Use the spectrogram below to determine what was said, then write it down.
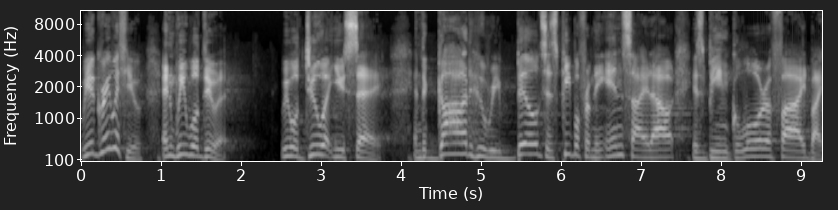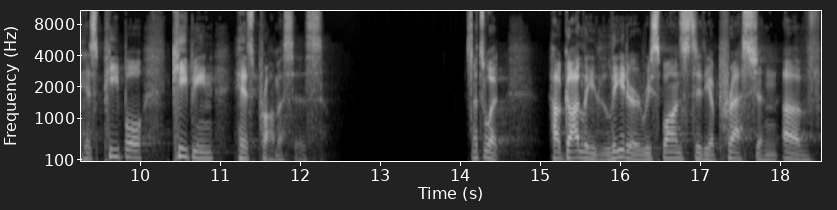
We agree with you and we will do it. We will do what you say. And the God who rebuilds his people from the inside out is being glorified by his people keeping his promises. That's what how godly leader responds to the oppression of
